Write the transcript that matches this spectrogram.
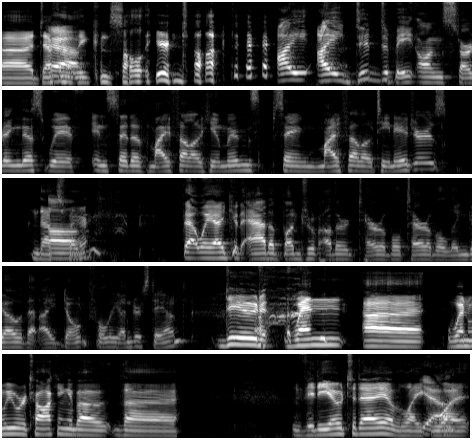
uh, definitely Yeah. consult your doctor. I I did debate on starting this with instead of my fellow humans saying my fellow teenagers. That's Um, fair. That way I could add a bunch of other terrible, terrible lingo that I don't fully understand. dude when uh when we were talking about the video today of like Yeah. what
